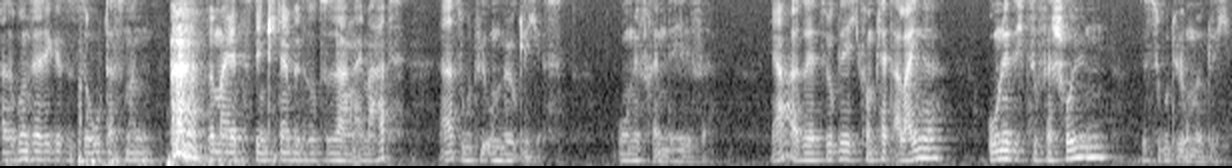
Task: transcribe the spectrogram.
Also grundsätzlich ist es so, dass man, wenn man jetzt den Stempel sozusagen einmal hat, ja, so gut wie unmöglich ist. Ohne fremde Hilfe. Ja, also jetzt wirklich komplett alleine, ohne sich zu verschulden, ist so gut wie unmöglich.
